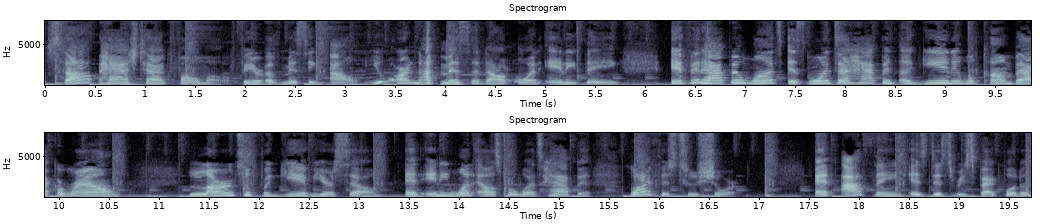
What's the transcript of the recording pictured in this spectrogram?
stop hashtag FOMO, fear of missing out. You are not missing out on anything. If it happened once, it's going to happen again. It will come back around. Learn to forgive yourself and anyone else for what's happened. Life is too short. And I think it's disrespectful to,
